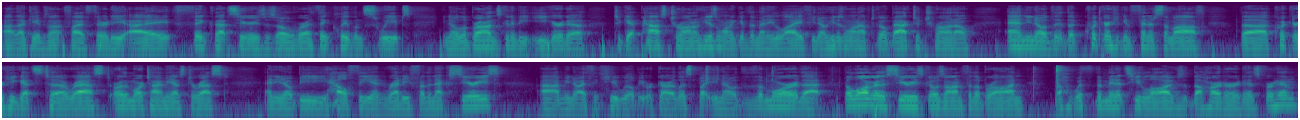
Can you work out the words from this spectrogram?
Uh, that game's on at 5:30. I think that series is over. I think Cleveland sweeps. You know, LeBron's going to be eager to to get past Toronto. He doesn't want to give them any life. You know, he doesn't want to have to go back to Toronto. And you know, the the quicker he can finish them off, the quicker he gets to rest, or the more time he has to rest, and you know, be healthy and ready for the next series. Um, you know, I think he will be regardless. But you know, the more that the longer the series goes on for LeBron, the, with the minutes he logs, the harder it is for him.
